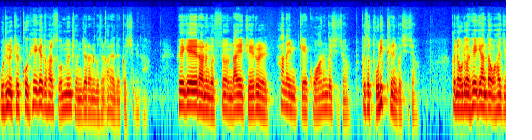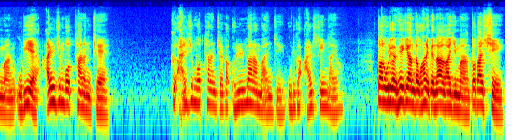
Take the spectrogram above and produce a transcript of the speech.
우리는 결코 회개도 할 수 없는 존재라는 것을 알아야 될 것입니다. 회개라는 것은 나의 죄를 하나님께 고하는 것이죠. 그래서 돌이키는 것이죠. 그러나 우리가 회개한다고 하지만 우리의 알지 못하는 죄, 그 알지 못하는 죄가 얼마나 많은지 우리가 알 수 있나요? 또한 우리가 회개한다고 하나님께 나아가지만 또다시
